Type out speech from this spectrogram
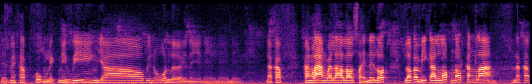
เห็นไหมครับโครงเหล็กนี่วิ่งยาวไปนู่นเลยนี่นี่นี่นี่นะครับข้างล่างเวลาเราใส่ในรถเราก็มีการล็อกน็อตข้างล่างนะครับ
